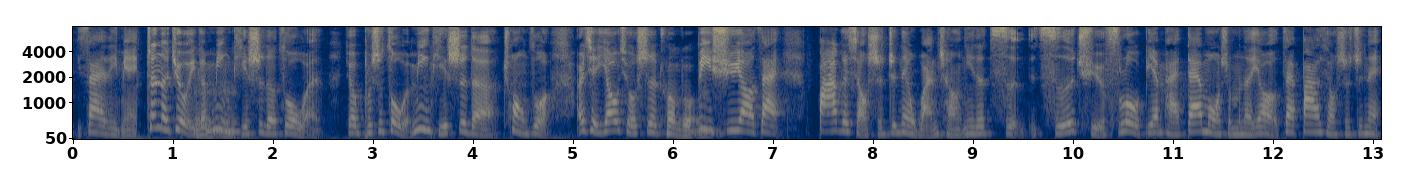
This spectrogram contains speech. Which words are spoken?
比赛里面，真的就有一个命题式的作文，就不是作文，命题式的创作，而且要求是创作嗯。必须要在八个小时之内完成，你的词词曲、flow 编排、demo 什么的，要在八个小时之内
